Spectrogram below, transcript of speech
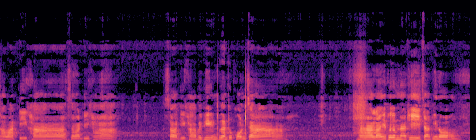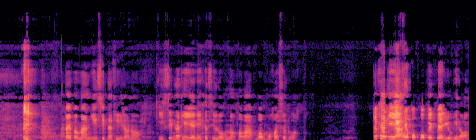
สวัสดีค่ะ สวัสดีค่ะ สวัสดีค่ะพี่พี่เพื่อนๆทุกคนจ้า มาไลฟ์เพิ่มนาทีจ้าพี่น้อง ไปประมาณยี่สิบนาทีแล้วเนาะอีกสิบนาทีเย็นนี่ก็สิลงเนาะเพราะว่าบ่บ่ค่อยสะดวกจะแค่อีหยังให้ปกปกเปียกๆอยู่พี่น้อง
